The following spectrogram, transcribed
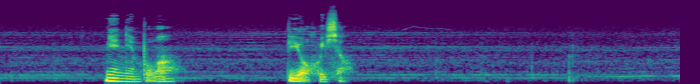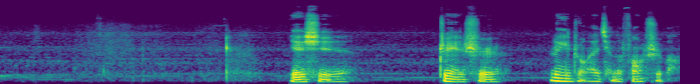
“念念不忘，必有回响”。也许这也是另一种爱情的方式吧。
